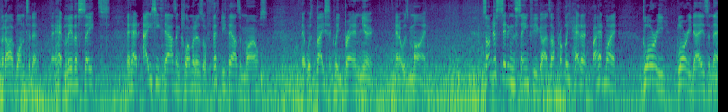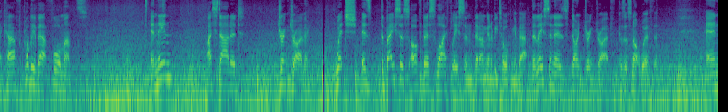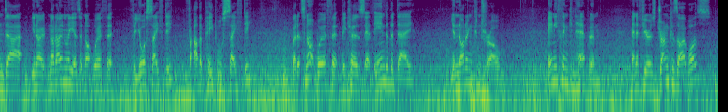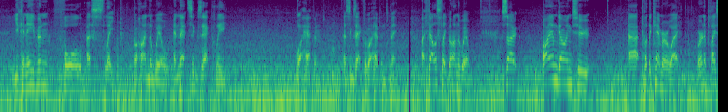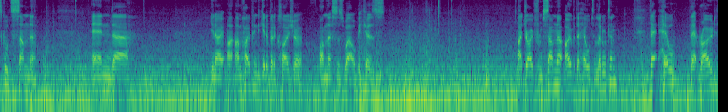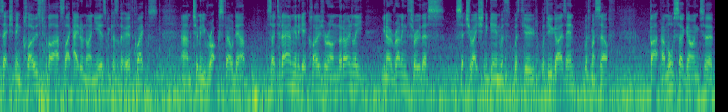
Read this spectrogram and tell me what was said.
but I wanted it. It had leather seats, it had 80,000 kilometers or 50,000 miles. It was basically brand new, and it was mine. So I'm just setting the scene for you guys. I probably had it, I had my glory, glory days in that car for probably about four months. And then I started drink driving, which is the basis of this life lesson that I'm going to be talking about. The lesson is don't drink drive because it's not worth it. And, uh, you know, not only is it not worth it for your safety, for other people's safety, but it's not worth it because at the end of the day, you're not in control. Anything can happen. And if you're as drunk as I was, you can even fall asleep behind the wheel. And that's exactly what happened. That's exactly what happened to me. I fell asleep behind the wheel. So I am going to uh, put the camera away. We're in a place called Sumner. And, uh, you know, I I'm hoping to get a bit of closure on this as well because I drove from Sumner over the hill to Lyttelton. That hill, that road has actually been closed for the last like eight or nine years because of the earthquakes. Um, too many rocks fell down. So today I'm going to get closure on not only, you know, running through this situation again with, with you, with you guys and with myself, but I'm also going to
